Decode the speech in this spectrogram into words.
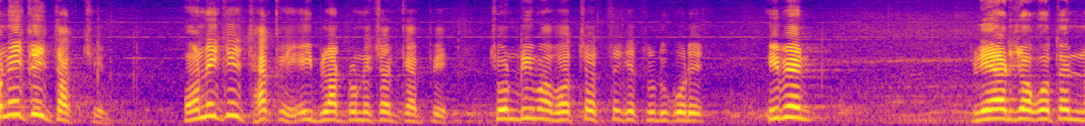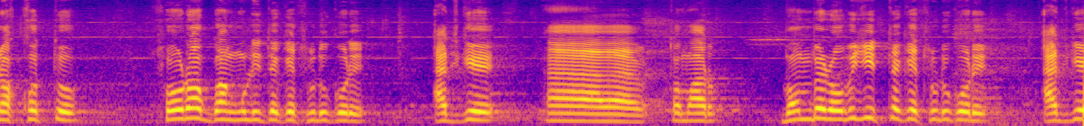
অনেকেই থাকছেন। অনেকেই থাকে এই ব্লাড ডোনেশন ক্যাম্পে চন্ডিমা ভট্টাচ থেকে শুরু করে ইভেন প্লেয়ার জগতের নক্ষত্র সৌরভ গাঙ্গুলি থেকে শুরু করে, আজকে তোমার বোম্বের অভিজিৎ থেকে শুরু করে, আজকে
